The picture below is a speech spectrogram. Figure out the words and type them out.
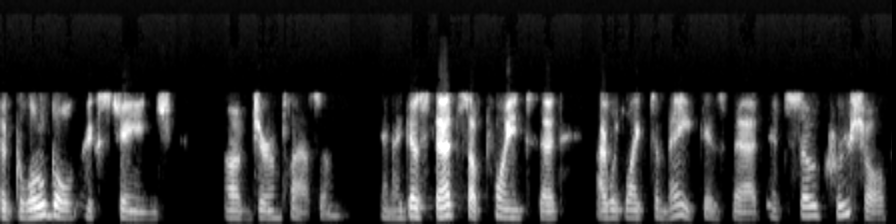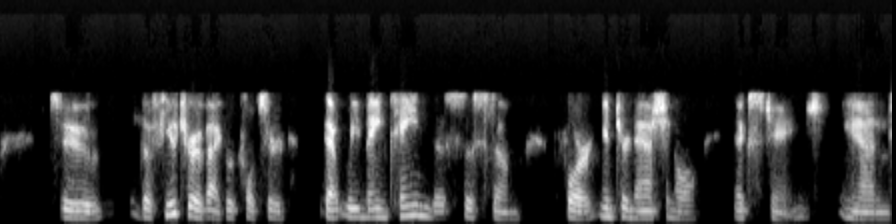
the global exchange of germplasm. And I guess that's a point that I would like to make is that it's so crucial to the future of agriculture that we maintain this system for international exchange. And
